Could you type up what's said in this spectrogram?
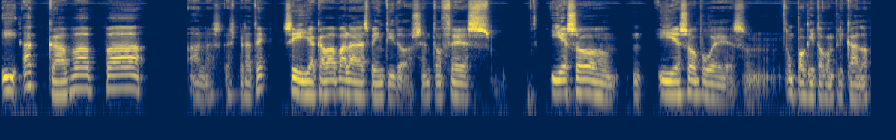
y acababa. A las. Espérate. Sí, y acababa a las 22. Entonces, y eso, y eso pues un poquito complicado.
